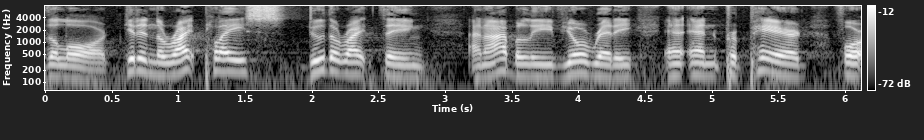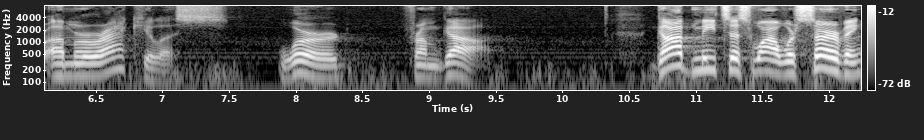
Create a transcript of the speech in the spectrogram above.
the Lord. Get in the right place do the right thing, and I believe you're ready and, and prepared for a miraculous word from God. God meets us while we're serving.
